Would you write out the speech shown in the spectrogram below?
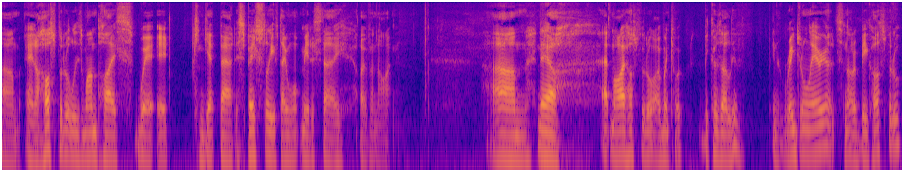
um, and a hospital is one place where it can get bad, especially if they want me to stay overnight. Um, now, at my hospital, I went to a because I live in a regional area. It's not a big hospital,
